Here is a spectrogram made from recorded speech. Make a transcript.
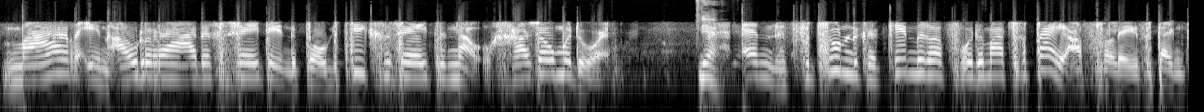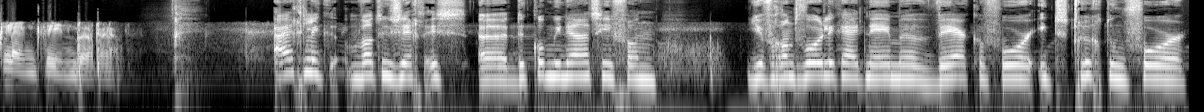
Maar in ouderraden gezeten, in de politiek gezeten, nou, ga zo maar door. Ja. En fatsoenlijke kinderen voor de maatschappij afgeleverd en kleinkinderen. Eigenlijk wat u zegt is uh, de combinatie van je verantwoordelijkheid nemen... werken voor, iets terugdoen voor...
